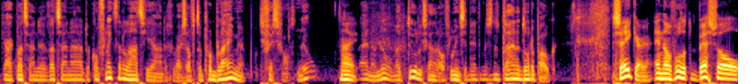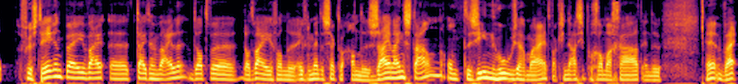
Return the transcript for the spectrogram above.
Kijk, wat zijn, de, wat zijn nou de conflicten de laatste jaren geweest? Of de problemen? Die festivals nul. Nee. Bijna nul. Natuurlijk zijn er overal incidenten, maar het is een kleine dorp ook. Zeker. En dan voelt het best wel frustrerend bij wij, uh, Tijd en Weilen dat, we, dat wij van de evenementensector aan de zijlijn staan om te zien hoe zeg maar, het vaccinatieprogramma gaat. En de, hè, wij,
